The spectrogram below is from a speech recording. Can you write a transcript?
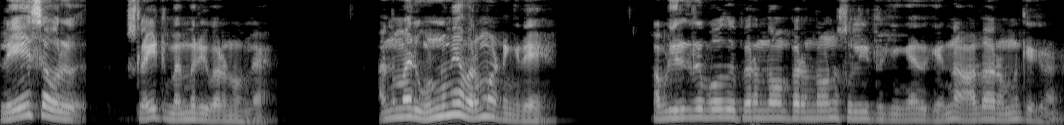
லேசாக ஒரு ஸ்லைட் மெமரி வரணும்ல? அந்த மாதிரி ஒன்றுமே வரமாட்டேங்குதே. அப்படி இருக்கிற போது பிறந்தோம் பிறந்தோன்னு சொல்லிகிட்டு இருக்கீங்க அதுக்கு என்ன ஆதாரம்னு கேட்குறாங்க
